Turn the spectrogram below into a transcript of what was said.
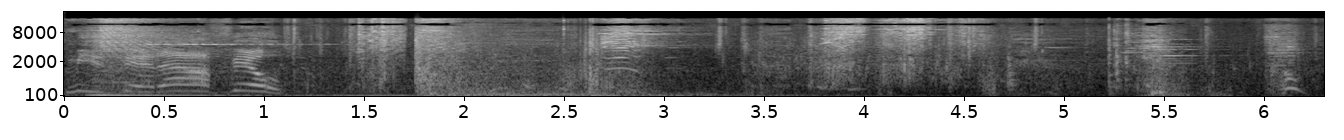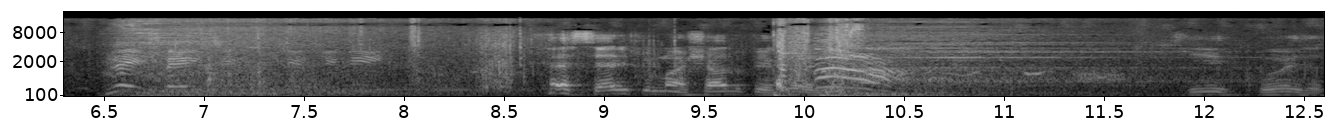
Miserável! Nem pense de mim! É sério que o machado pegou ali? Que coisa.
